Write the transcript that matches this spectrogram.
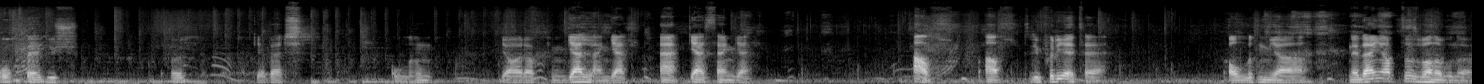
Oh be düş. Öl. Geber. Allah'ım ya Rabbim gel lan gel. He gel sen gel. Al. Al. Tripriete. Allah'ım ya. Neden yaptınız bana bunu?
